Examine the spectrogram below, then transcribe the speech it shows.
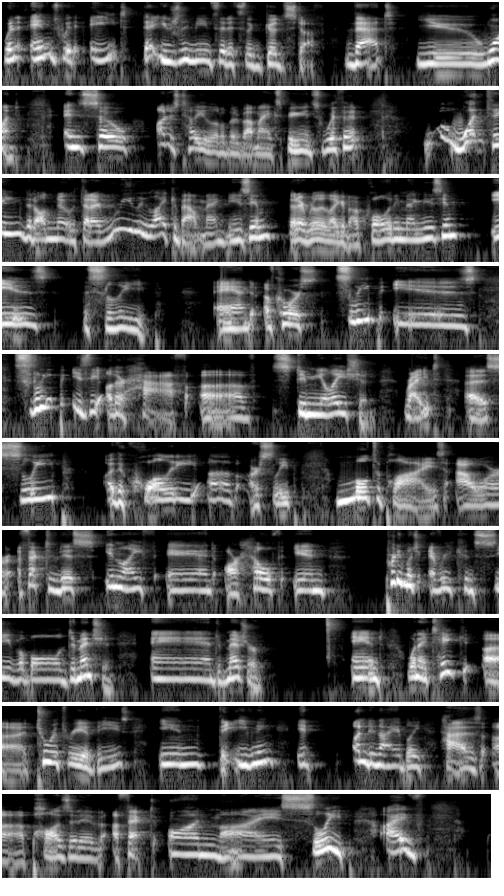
When it ends with eight, that usually means that it's the good stuff that you want. And so I'll just tell you a little bit about my experience with it. One thing that I'll note that I really like about magnesium, that I really like about quality magnesium, is the sleep. And of course, sleep is sleep is the other half of stimulation, right? Uh, sleep, uh, the quality of our sleep multiplies our effectiveness in life and our health in pretty much every conceivable dimension and measure. And when I take uh, two or three of these in the evening, it undeniably has a positive effect on my sleep. I've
